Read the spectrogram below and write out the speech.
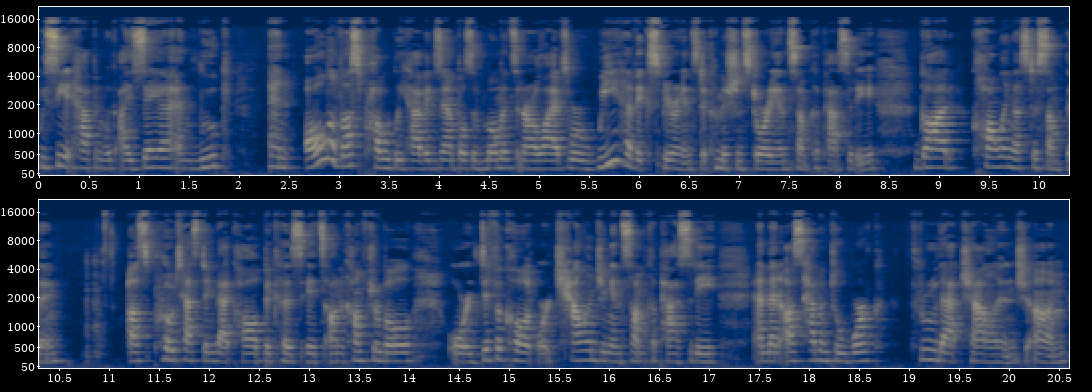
we see it happen with Isaiah and Luke, and all of us probably have examples of moments in our lives where we have experienced a commission story in some capacity. God calling us to something, us protesting that call because it's uncomfortable or difficult or challenging in some capacity, and then us having to work through that challenge um,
